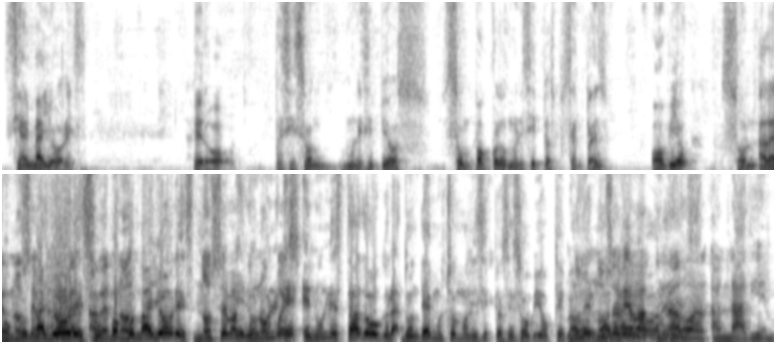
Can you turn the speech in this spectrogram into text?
Si hay mayores. Pero, pues si son municipios, son pocos los municipios, pues entonces, obvio, son pocos mayores, son pocos mayores. No se vacunó, en un, pues. En un estado donde hay muchos municipios, es obvio que va a haber no más se había mayores. vacunado a, nadie en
